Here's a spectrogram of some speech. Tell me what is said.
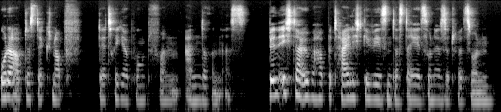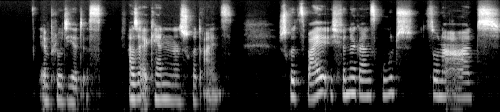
oder ob das der Knopf der Triggerpunkt von anderen ist. Bin ich da überhaupt beteiligt gewesen, dass da jetzt so eine Situation implodiert ist? Also erkennen ist Schritt eins. Schritt zwei, ich finde ganz gut, so eine Art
